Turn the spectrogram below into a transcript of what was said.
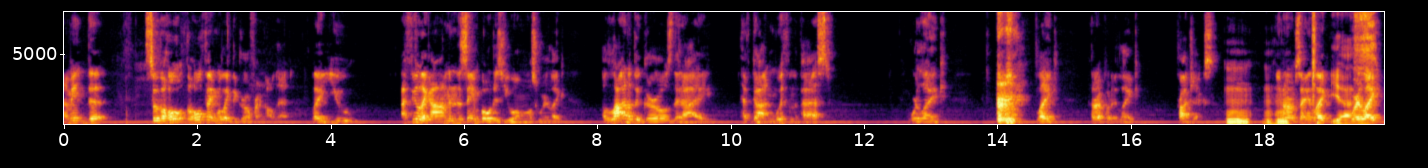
I mean the so the whole the whole thing with like the girlfriend and all that. Like you I feel like I'm in the same boat as you almost where like a lot of the girls that I have gotten with in the past were like like how do I put it? Like projects. Mm, mhm. You know what I'm saying? Like Yes. where like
